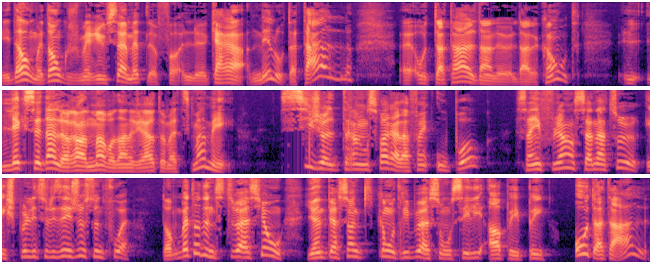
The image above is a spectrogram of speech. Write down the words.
Et donc, mettons que je m'ai réussi à mettre le, fo- le 40 000 au total, euh, au total dans le, dans le compte. L'excédent, le rendement va dans le REER automatiquement, mais si je le transfère à la fin ou pas, ça influence sa nature et je peux l'utiliser juste une fois. Donc, mets-toi dans une situation où il y a une personne qui contribue à son CELI APP au total,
